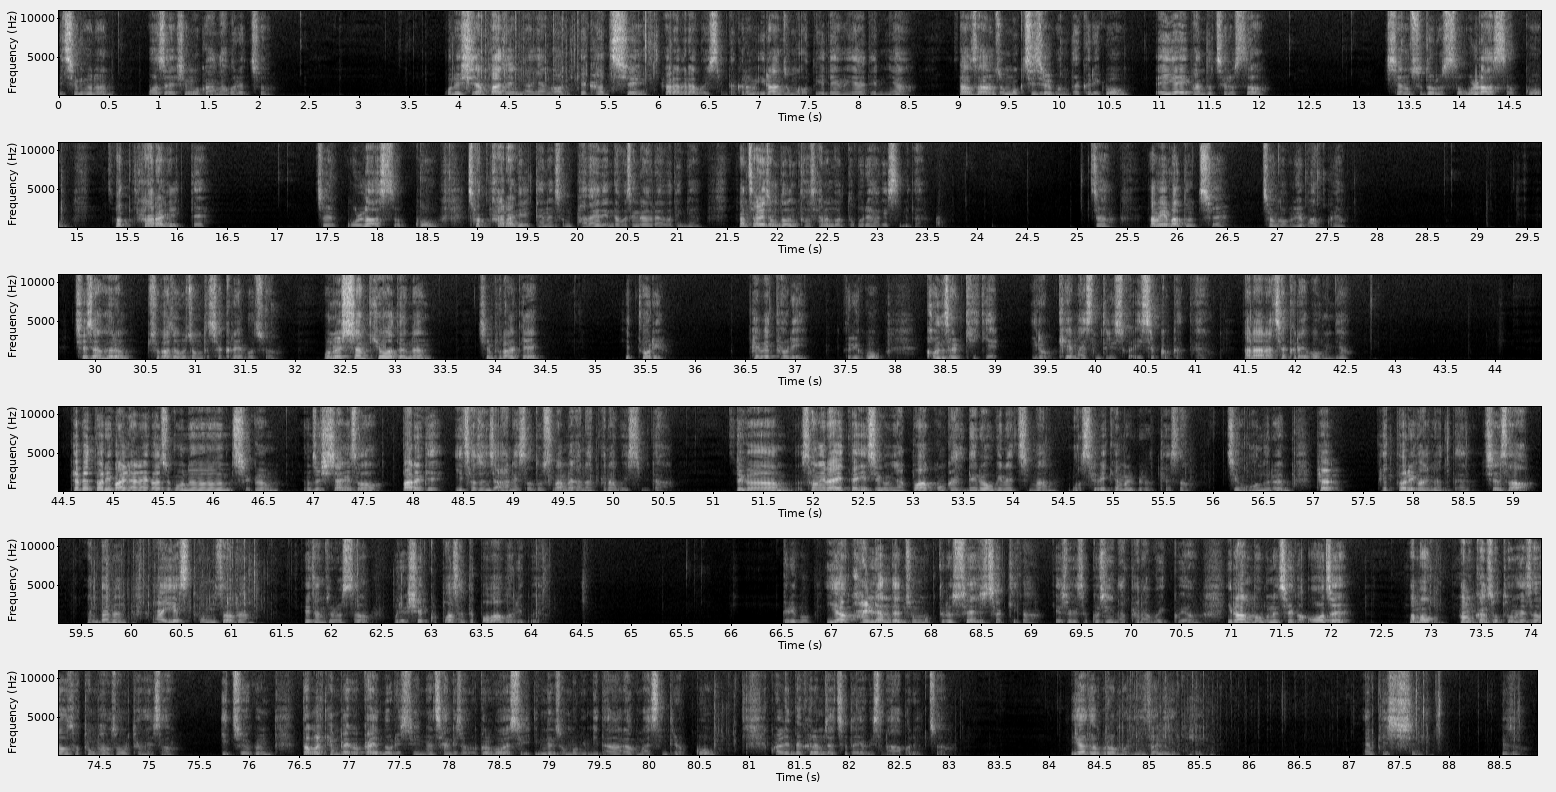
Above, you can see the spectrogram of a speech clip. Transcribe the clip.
이 친구는 어제 신고가가 나버렸죠. 오늘 시장 빠진 영향과 함께 같이 하락을 하고 있습니다. 그럼 이러한 종목 어떻게 대응해야 되느냐? 상승하는 종목 지지를 본다. 그리고 AI 반도체로서 시장 주도로서 올라왔었고 첫 하락일 때, 즉 올라왔었고 첫 하락일 때는 전 받아야 된다고 생각을 하거든요. 한 차례 정도는 더 사는 것도 고려하겠습니다. 자, 하미반도체 점검을 해봤고요. 시장 흐름 추가적으로 좀 더 체크를 해보죠. 오늘 시장 키워드는 심플하게 히토류, 폐배터리, 그리고 건설 기계 이렇게 말씀드릴 수가 있을 것 같아요. 하나하나 체크를 해보면요. 폐배터리 관련해 가지고는 지금 현재 시장에서 빠르게 2차 전지 안에서도 순환매가 나타나고 있습니다. 지금 성일하이텍이 지금 약보합권까지 내려오긴 했지만 뭐 세비캠을 비롯해서 지금 오늘은 펠- 배터리 관련된 신사업 한다는 IS 동서가 대장주로서 무려 19% 뽑아버리고요. 그리고 이와 관련된 종목들은 수혜주 찾기가 계속해서 꾸준히 나타나고 있고요. 이러한 부분은 제가 어제 화목, 화목한 소통에서 소통 방송을 통해서 이쪽은 더블 템백까지 노릴 수 있는 장기적으로 끌고 갈 수 있는 종목입니다. 라고 말씀드렸고 관련된 흐름 자체도 여기서 나와버렸죠. 이와 더불어 뭐 인선 EMP, MPC, 그죠?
